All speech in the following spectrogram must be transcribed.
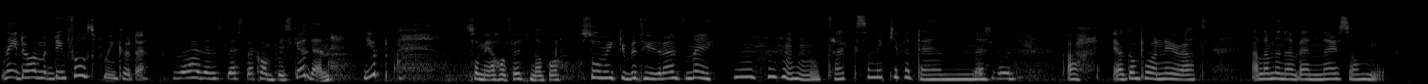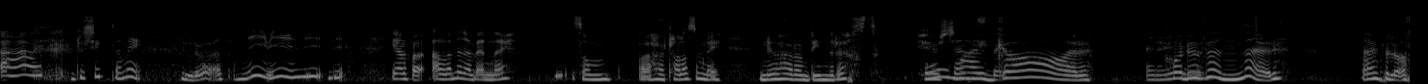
Nej, du har din fot på min kudde. Världens bästa kompiskudden. Japp. Som jag har fötterna på. Så mycket betyder den för mig. Tack så mycket för den. Varsågod. Ah, jag kom på nu att alla mina vänner som... Ah, du kittlar mig. Förlåt. Nej, nej, nej, nej. I alla fall, alla mina vänner som bara hört talas om dig, nu hör de din röst. Hur oh känns my det? god. Har du vänner? Nej, förlåt.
